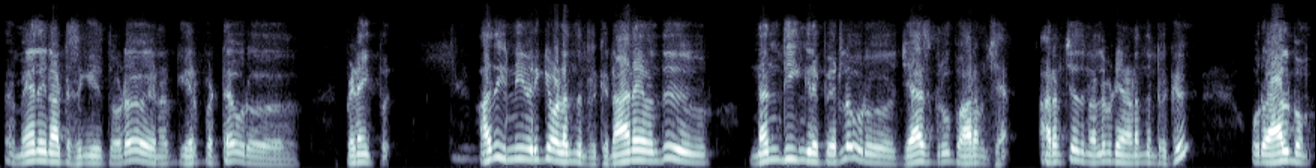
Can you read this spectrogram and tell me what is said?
மேலை நாட்டு சங்கீதத்தோட எனக்கு ஏற்பட்ட ஒரு பிணைப்பு. அது இன்னி வரைக்கும் வளர்ந்துட்டு இருக்கு நானே வந்து நந்திங்கிற பேர்ல ஒரு ஜாஸ் குரூப் ஆரம்பித்தேன் ஆரம்பித்து அது நல்லபடியாக நடந்துட்டு இருக்கு ஒரு ஆல்பம்.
